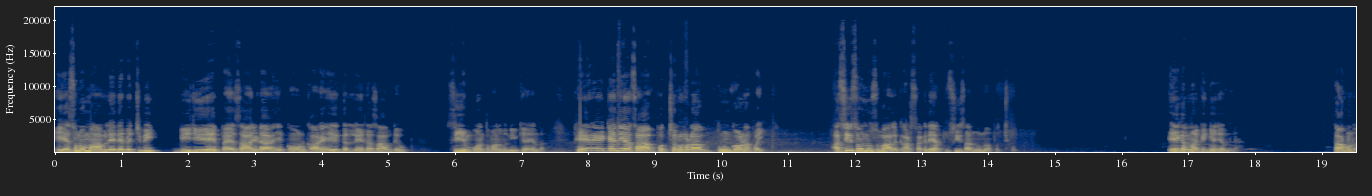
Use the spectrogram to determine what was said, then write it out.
ਇਸ ਨੂੰ ਮਾਮਲੇ ਦੇ ਵਿੱਚ ਵੀ ਵੀ ਜੀ ਇਹ ਪੈਸਾ ਜਿਹੜਾ ਇਹ ਕੌਣ ਖਾ ਰਿਹਾ, ਇਹ ਗੱਲੇ ਦਾ ਹਿਸਾਬ ਦਿਓ। ਸੀਐਮ ਭਗਵੰਤ ਮਾਨ ਵੱਲੋਂ ਕਿਹਾ ਜਾਂਦਾ। ਫਿਰ ਇਹ ਕਹਿੰਦੇ ਆ, ਹਿਸਾਬ ਪੁੱਛ ਲਓ ਮੜਾ, ਤੂੰ ਕੌਣ ਆ ਭਾਈ? ਅਸੀਂ ਤੁਹਾਨੂੰ ਸਵਾਲ ਕਰ ਸਕਦੇ ਆ, ਤੁਸੀਂ ਸਾਨੂੰ ਨਾ ਪੁੱਛੋ। ਇਹ ਗੱਲਾਂ ਕਹੀਆਂ ਜਾਂਦੀਆਂ। ਤਾਂ ਹੁਣ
